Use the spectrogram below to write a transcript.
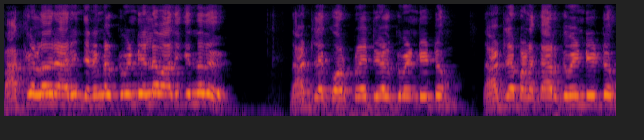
ബാക്കിയുള്ളവരാരും ജനങ്ങൾക്ക് വേണ്ടിയല്ല വാദിക്കുന്നത്. നാട്ടിലെ കോർപ്പറേറ്റുകൾക്ക് വേണ്ടിയിട്ടും നാട്ടിലെ പണക്കാർക്ക് വേണ്ടിയിട്ടും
